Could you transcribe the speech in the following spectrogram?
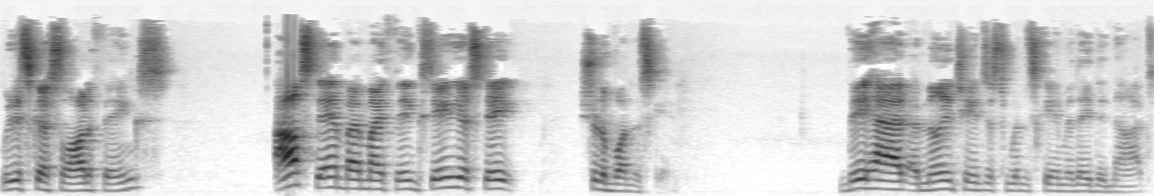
We discussed a lot of things. I'll stand by my thing. San Diego State should have won this game. They had a million chances to win this game, and they did not.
